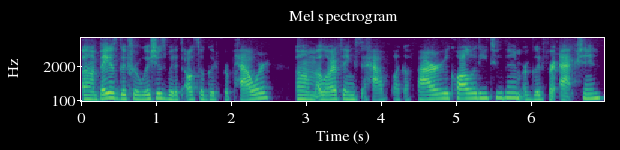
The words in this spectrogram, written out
Um, bay is good for wishes, but it's also good for power. Um, a lot of things that have like a fiery quality to them are good for action.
